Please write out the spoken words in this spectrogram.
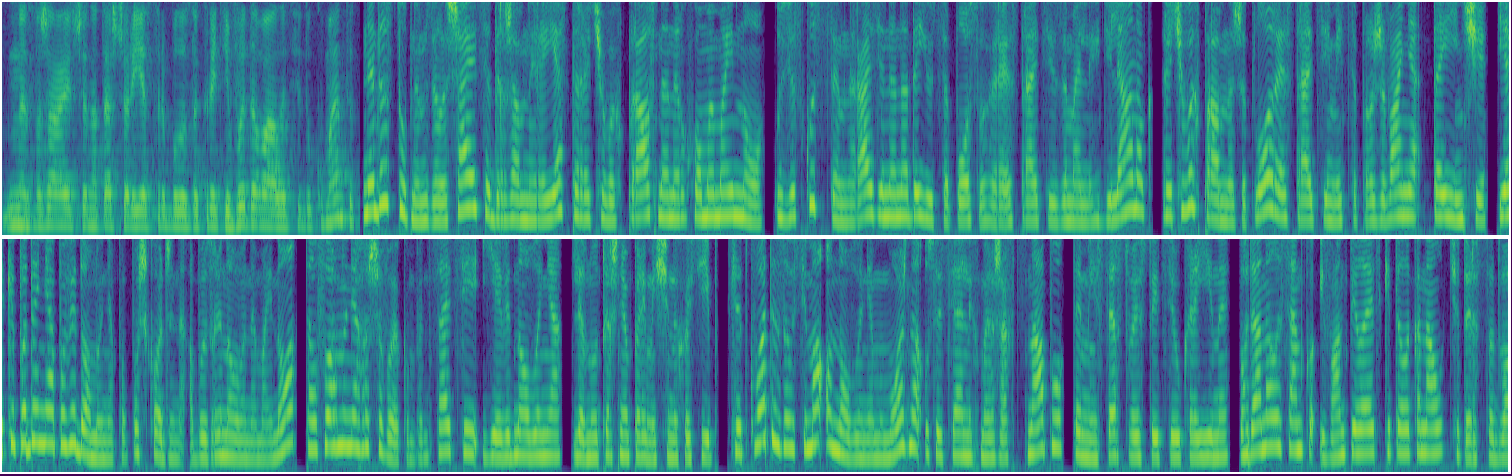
Незважаючи на те, що реєстри були закриті, видавали ці документи. Недоступним залишається державний реєстр речових прав на нерухоме майно. У зв'язку з цим наразі не надаються послуги реєстрації земельних ділянок, речових прав на житло, реєстрації місця проживання та інші, як і подання повідомлення про пошкоджене або зруйноване майно та оформлення грошової компенсації є відновлення для внутрішньо переміщених осіб. Слідкувати за усіма оновленнями можна у соціальних мережах ЦНАПу та Міністерства юстиції України. Богдана Лисенко, Іван Пілецький, телеканал 402.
